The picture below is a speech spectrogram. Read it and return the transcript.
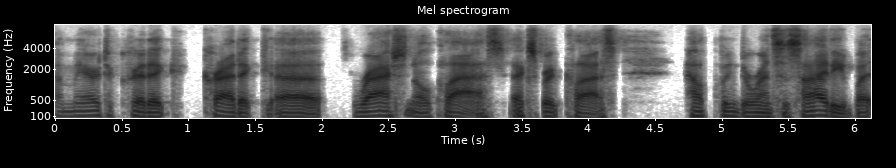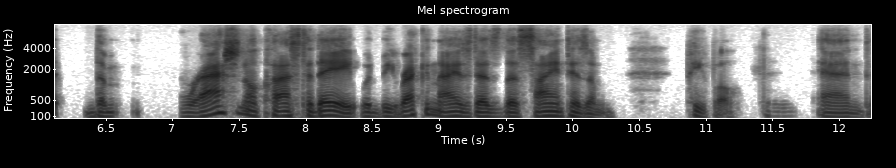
a meritocratic, uh, rational class, expert class, helping to run society, but the rational class today would be recognized as the scientism people. Mm-hmm. And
